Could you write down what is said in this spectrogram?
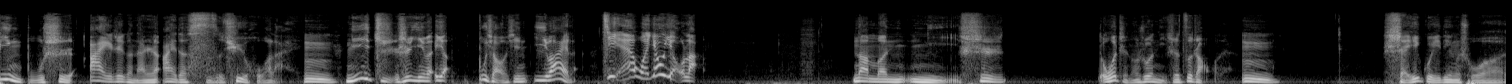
并不是爱这个男人爱的死去活来，嗯你只是因为哎呀不小心意外了，姐我又有了，那么你是，我只能说你是自找的。嗯谁规定说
